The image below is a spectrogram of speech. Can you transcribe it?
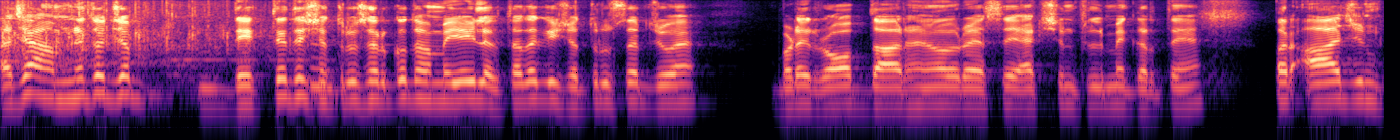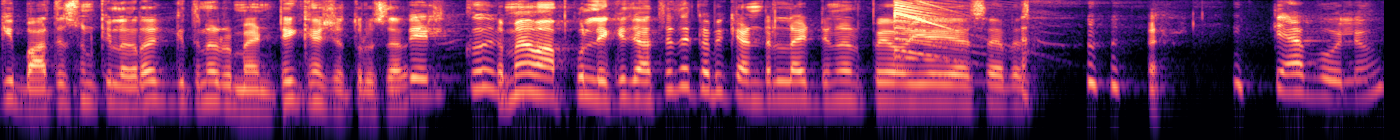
अच्छा हमने तो जब देखते थे शत्रु सर को तो हमें यही लगता था कि शत्रु सर जो है बड़े रौबदार हैं और ऐसे एक्शन फ़िल्में करते हैं। पर आज उनकी बातें सुन के लग रहा है कि कितने रोमांटिक हैं शत्रु सर। बिल्कुल। तो मैम आपको लेके जाते थे कभी कैंडल लाइट डिनर पे और ये ऐसे क्या बोलूँ?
